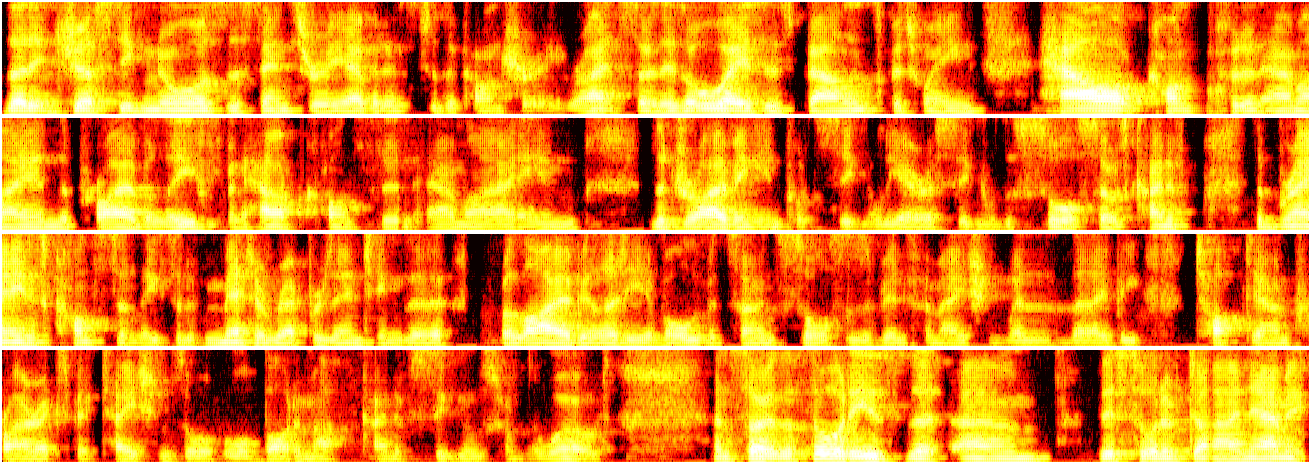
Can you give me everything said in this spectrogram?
that it just ignores the sensory evidence to the contrary, right? So there's always this balance between how confident am I in the prior belief and how confident am I in the driving input signal, the error signal, the source. So it's kind of the brain is constantly sort of meta representing the reliability of all of its own sources of information, whether they be top down prior expectations or, or bottom up kind of signals from the world. And so the thought is that um, this sort of dynamic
